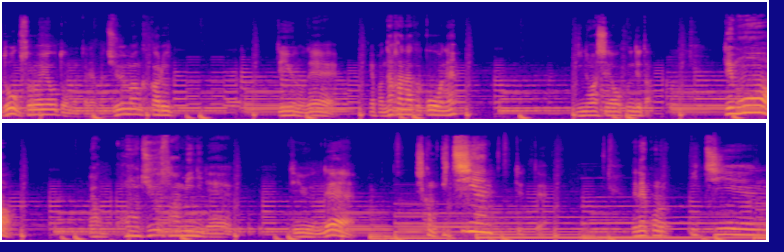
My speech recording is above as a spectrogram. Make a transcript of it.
道具揃えようと思ったらやっぱ10万かかるっていうのでやっぱなかなかこうね二の足を踏んでた。でもいやこの13ミニでっていうんでしかも1円って言って。でねこの1円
